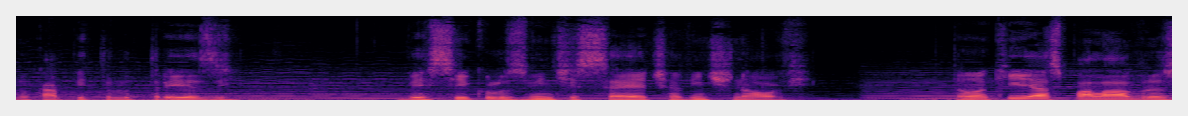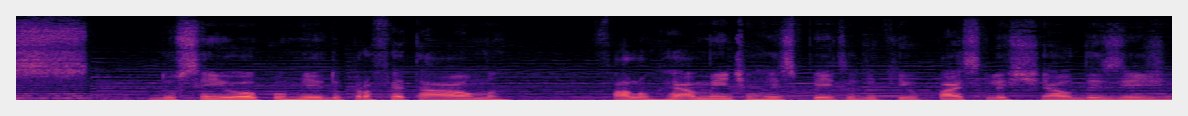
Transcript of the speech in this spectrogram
no capítulo 13, versículos 27 a 29. Então aqui as palavras do Senhor por meio do profeta Alma falam realmente a respeito do que o Pai celestial deseja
